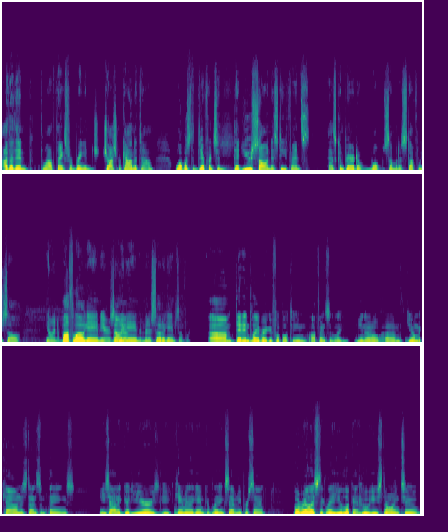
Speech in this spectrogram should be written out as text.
other than, well, thanks for bringing Josh McCown to town? What was the difference in, that you saw in this defense as compared to what some of the stuff we saw, you know, in the Buffalo game, the Arizona Yeah. game, the Minnesota game, so forth? Um, they didn't play a very good football team offensively. You know, um, you know, McCown has done some things. He's had a good year. He's, he came into the game completing seventy percent, but realistically, you look at who he's throwing to.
